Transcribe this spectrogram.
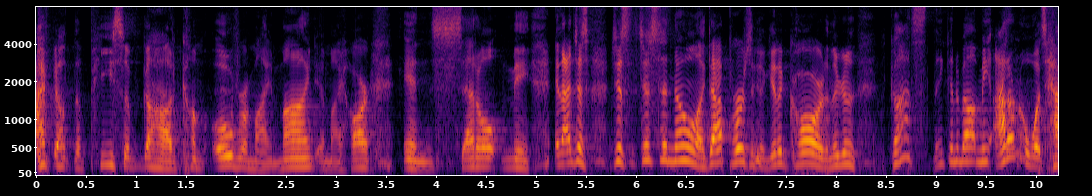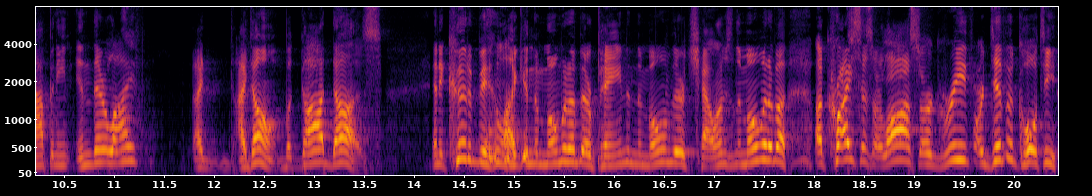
I felt the peace of God come over my mind and my heart and settle me. And I just, just, just to know, like that person could get a card and they're gonna, God's thinking about me. I don't know what's happening in their life. I, I don't, but God does. And it could have been like in the moment of their pain, in the moment of their challenge, in the moment of a, a crisis or loss or grief or difficulty,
